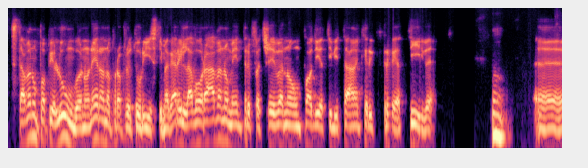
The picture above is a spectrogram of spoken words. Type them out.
stavano un po' più a lungo, non erano proprio turisti, magari lavoravano mentre facevano un po' di attività anche ricreative. Mm. Eh,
